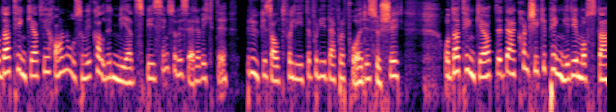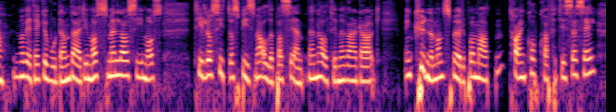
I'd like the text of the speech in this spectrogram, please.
Og da tenker jeg at vi har noe som vi kaller medspising, som vi ser er viktig. Brukes altfor lite fordi det er for få ressurser. Og da tenker jeg at det er kanskje ikke penger i Moss, da, nå vet jeg ikke hvordan det er i Moss, men la oss si Moss, til å sitte og spise med alle pasientene en halvtime hver dag. Men kunne man smøre på maten, ta en kopp kaffe til seg selv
